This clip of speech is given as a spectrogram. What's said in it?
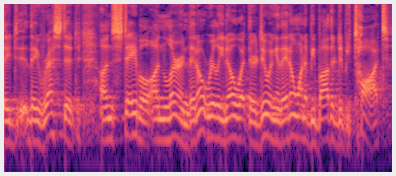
they they wrested unstable unlearned. They don't really know what they're doing and they don't want to be bothered to be taught.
